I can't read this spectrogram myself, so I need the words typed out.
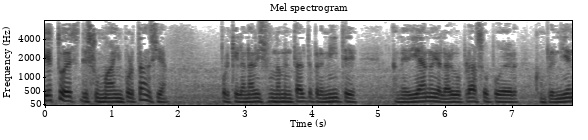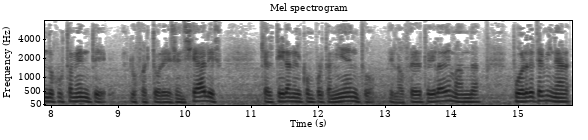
Y esto es de suma importancia, porque el análisis fundamental te permite a mediano y a largo plazo poder, comprendiendo justamente los factores esenciales que alteran el comportamiento de la oferta y de la demanda, poder determinar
